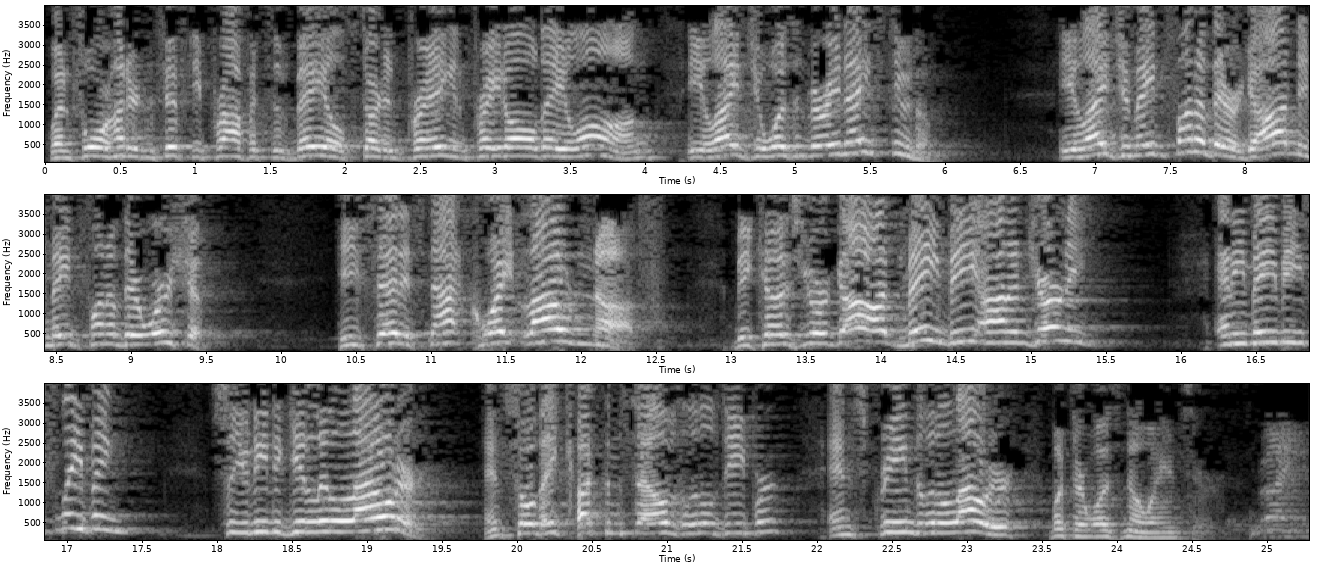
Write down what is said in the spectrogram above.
When 450 prophets of Baal started praying and prayed all day long, Elijah wasn't very nice to them. Elijah made fun of their God and he made fun of their worship. He said it's not quite loud enough because your God may be on a journey and he may be sleeping. So you need to get a little louder. And so they cut themselves a little deeper and screamed a little louder, but there was no answer. Right.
